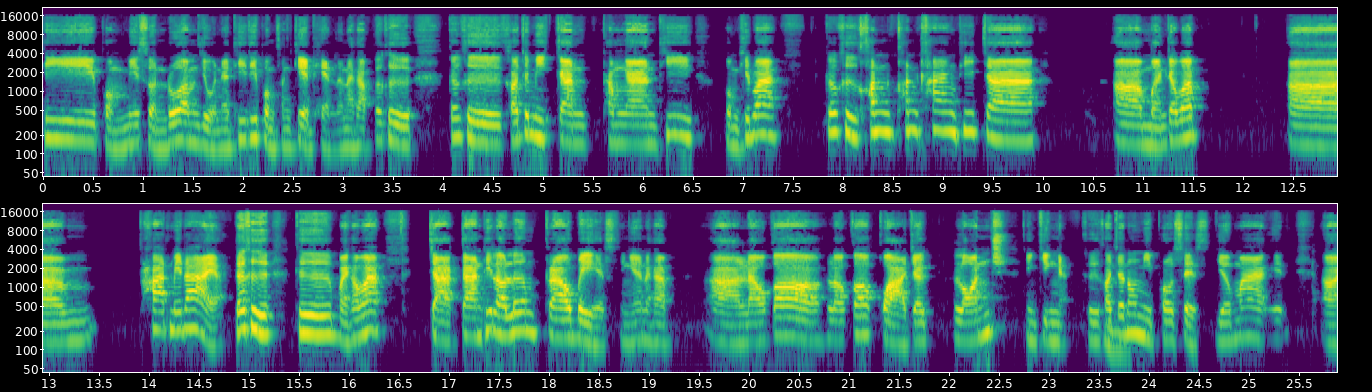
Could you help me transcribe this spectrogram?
ที่ผมมีส่วนร่วมอยู่เนี่ยที่ที่ผมสังเกตเห็นนะครับ ก็คือก็คือเขาจะมีการทำงานที่ผมคิดว่าก็คือค่อนค่อนข้างที่จะเหมือนกับว่าอ่าพลาดไม่ได้อะก็คือคือหมายความว่าจากการที่เราเริ่ม ground base อย่างเงี้ยนะครับอ่าแล้วก็แล้วก็กว่าจะ launch จริงๆเนี่ยคือเขาจะต้องมี process เยอะมากอ่า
